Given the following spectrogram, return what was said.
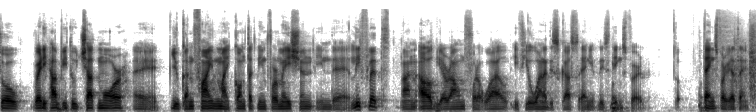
So very happy to chat more. Uh, you can find my contact information in the leaflet, and I'll be around for a while if you want to discuss any of these things further. So thanks for your attention.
